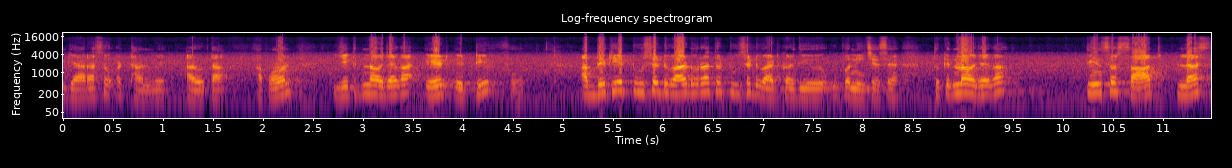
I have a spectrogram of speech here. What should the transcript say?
ग्यारह सौ अट्ठानवे आयोटा अपॉन, ये कितना हो जाएगा? एट एट्टी फोर अब देखिए, टू से डिवाइड हो रहा है तो टू से डिवाइड कर दिए ऊपर नीचे से। तो कितना हो जाएगा? तीन सौ सात प्लस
